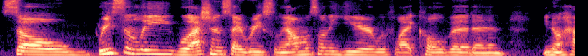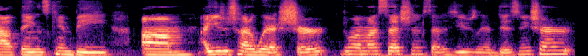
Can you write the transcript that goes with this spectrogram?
So recently, well, I shouldn't say recently, almost on a year with like COVID and you know how things can be. Um, I usually try to wear a shirt during my sessions. That is usually a Disney shirt.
